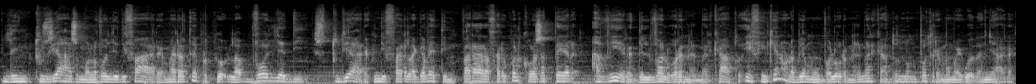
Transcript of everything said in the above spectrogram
l'entusiasmo la voglia di fare ma in realtà è proprio la voglia di studiare quindi fare la gavetta imparare a fare qualcosa per avere del valore nel mercato. E finché non abbiamo un valore nel mercato non potremo mai guadagnare.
